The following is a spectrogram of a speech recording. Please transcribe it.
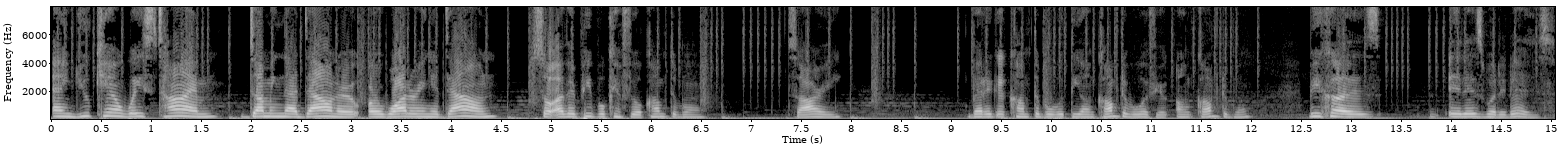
and you can't waste time dumbing that down or, or watering it down so other people can feel comfortable. Sorry. Better get comfortable with the uncomfortable if you're uncomfortable because it is what it is.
